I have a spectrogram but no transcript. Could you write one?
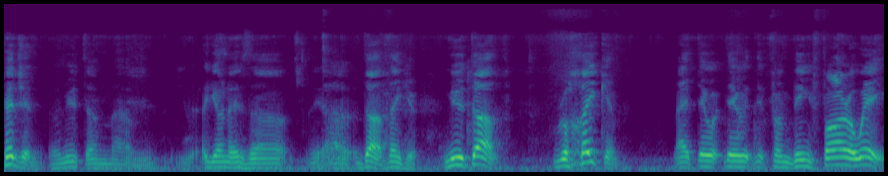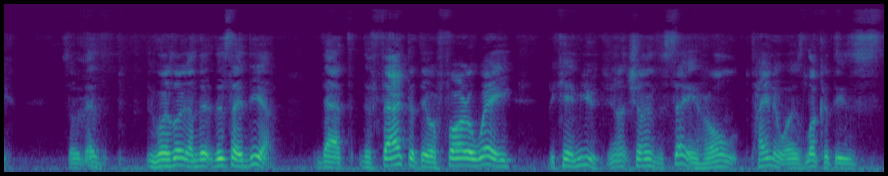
pigeon, a mute um, um Yonah is a uh, dove. Thank you, mute dove. Rechoikim, right? They were they were from being far away. So that the Gemara is looking on this idea that the fact that they were far away became mute. You know, she wanted to say her whole taina was look at these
